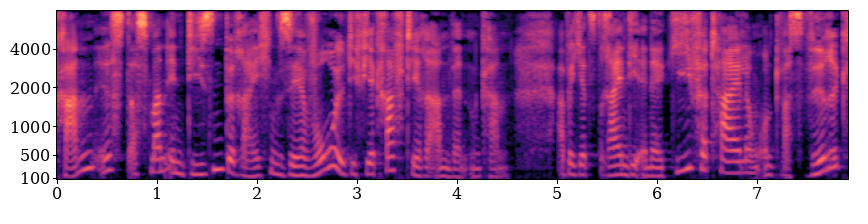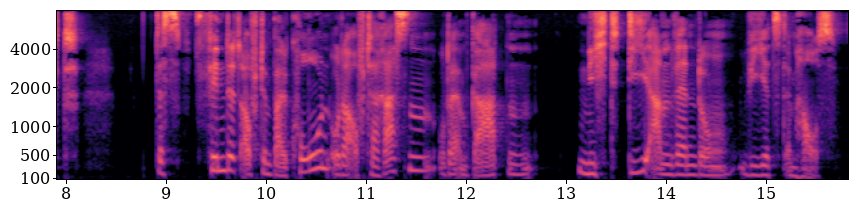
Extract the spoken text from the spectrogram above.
kann, ist, dass man in diesen Bereichen sehr wohl die vier Krafttiere anwenden kann. Aber jetzt rein die Energieverteilung und was wirkt, das findet auf dem Balkon oder auf Terrassen oder im Garten nicht die Anwendung wie jetzt im Haus.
